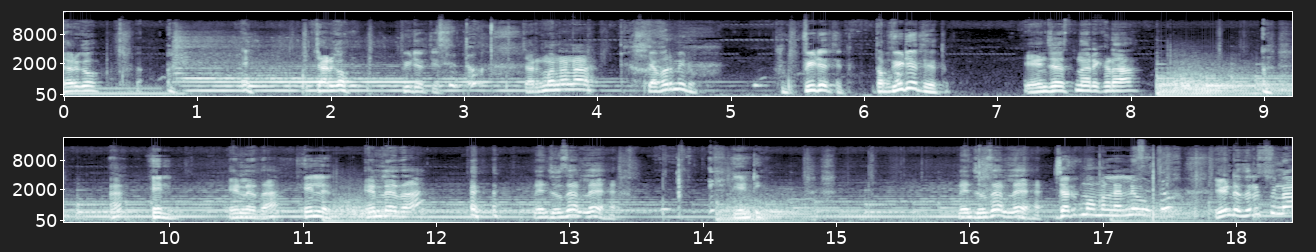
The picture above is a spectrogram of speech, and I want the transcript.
జరుగు. జరుగు. వీడియో తీసు జరగమన్నా ఎవరు మీరు? వీడియో తీదు వీడియో తీదు ఏం చేస్తున్నారు ఇక్కడ? ఏం? ఏం లేదా. ఏం లేదు? ఏం లేదా. నేను చూసానులే ఏంటి? నేను చూసానులే జరుగు మమ్మల్ని వెళ్ళలేవు ఏంటి ఎదురుస్తున్నా?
